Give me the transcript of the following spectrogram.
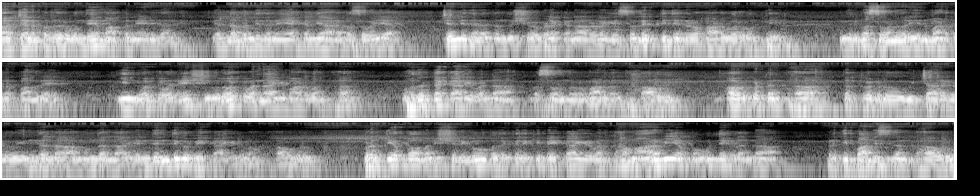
ಆ ಜನಪದರು ಒಂದೇ ಮಾತನ್ನು ಹೇಳಿದ್ದಾರೆ. ಎಲ್ಲ ಬಂದಿದ್ದಾನೆಯ ಕಲ್ಯಾಣ ಬಸವಯ್ಯ? ಚೆಲ್ಲಿದನ ತಂದು ಶಿವಬೆಳಕ ನಾಡೊಳಗೆ ಸೊಲ್ಲೆತ್ತಿ ಜನರು ಹಾಡುವರು ಅಂತೇಳಿ. ಅಂದರೆ ಬಸವಣ್ಣವರು ಏನು ಮಾಡಿದ್ರಪ್ಪ ಅಂದರೆ, ಈ ಲೋಕವನ್ನೇ ಶಿವಲೋಕವನ್ನಾಗಿ ಮಾಡುವಂತಹ ಬಹುದೊಡ್ಡ ಕಾರ್ಯವನ್ನು ಬಸವಣ್ಣವರು ಮಾಡಿದಂತಹ ಅವರು. ಅವರು ಕೊಟ್ಟಂತಹ ತತ್ವಗಳು, ವಿಚಾರಗಳು ಇಂದಲ್ಲ, ಮುಂದಲ್ಲ, ಎಂದೆಂದಿಗೂ ಬೇಕಾಗಿರುವಂತಹವುಗಳು ಪ್ರತಿಯೊಬ್ಬ ಮನುಷ್ಯನಿಗೂ ಬದುಕಲಿಕ್ಕೆ ಬೇಕಾಗಿರುವಂತಹ ಮಾನವೀಯ ಮೌಲ್ಯಗಳನ್ನು ಪ್ರತಿಪಾದಿಸಿದಂತಹ ಅವರು.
